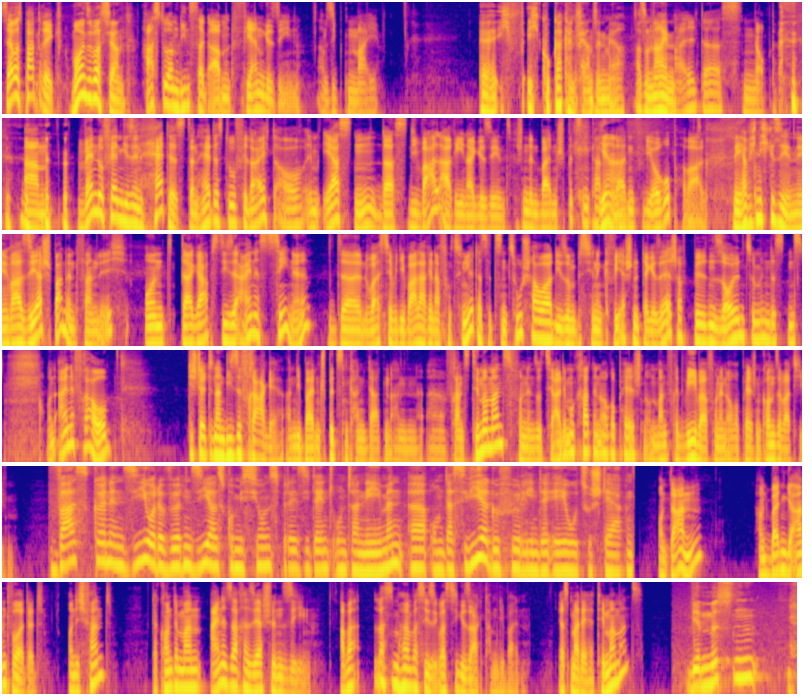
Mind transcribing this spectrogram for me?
Servus Patrick. Moin Sebastian. Hast du am Dienstagabend ferngesehen? Am 7. Mai. Äh, ich ich gucke gar kein Fernsehen mehr. Also nein. Alter Snob. ähm, wenn du ferngesehen hättest, dann hättest du vielleicht auch im ersten das, die Wahlarena gesehen zwischen den beiden Spitzenkandidaten Ja. für die Europawahl. Nee, habe ich nicht gesehen. Nee. War sehr spannend, fand ich. Und da gab es diese eine Szene, da, du weißt ja, wie die Wahlarena funktioniert. Da sitzen Zuschauer, die so ein bisschen einen Querschnitt der Gesellschaft bilden sollen, zumindest. Und eine Frau, die stellte dann diese Frage an die beiden Spitzenkandidaten, an äh, Franz Timmermans von den Sozialdemokraten, den Europäischen, und Manfred Weber von den Europäischen Konservativen. Was können Sie oder würden Sie als Kommissionspräsident unternehmen, äh, um das Wir-Gefühl in der EU zu stärken? Und dann haben die beiden geantwortet. Und ich fand, da konnte man eine Sache sehr schön sehen. Aber lass uns mal hören, was sie, was sie gesagt haben, die beiden. Erstmal der Herr Timmermans. Wir müssen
